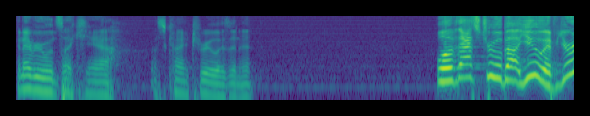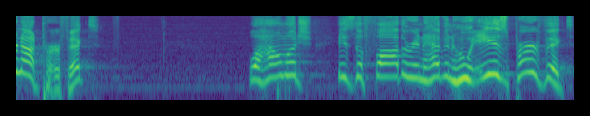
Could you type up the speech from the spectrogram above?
and everyone's like, yeah, that's kind of true, isn't it? Well, if that's true about you, if you're not perfect, well, how much is the Father in heaven who is perfect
